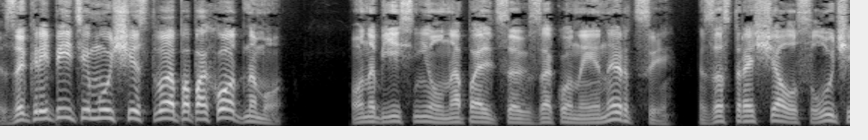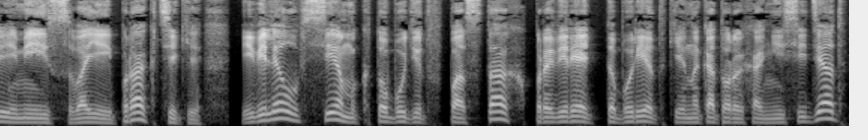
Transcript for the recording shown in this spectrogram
«Закрепить имущество по походному!» Он объяснил на пальцах законы инерции, застращал случаями из своей практики и велел всем, кто будет в постах, проверять табуретки, на которых они сидят,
